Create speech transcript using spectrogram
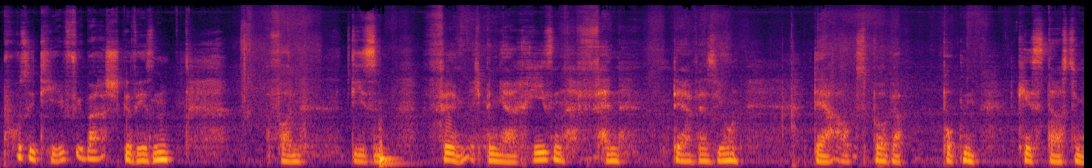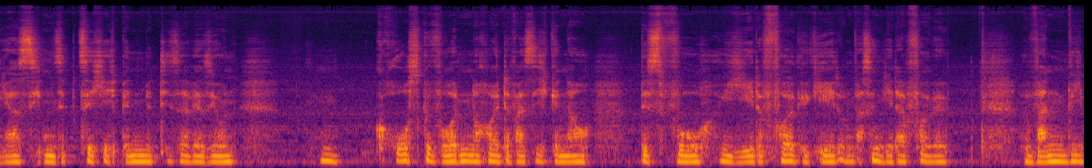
positiv überrascht gewesen von diesem Film. Ich bin ja Riesenfan der Version der Augsburger Puppenkiste aus dem Jahr 77. Ich bin mit dieser Version groß geworden. Noch heute weiß ich genau, bis wo jede Folge geht und was in jeder Folge wann wie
